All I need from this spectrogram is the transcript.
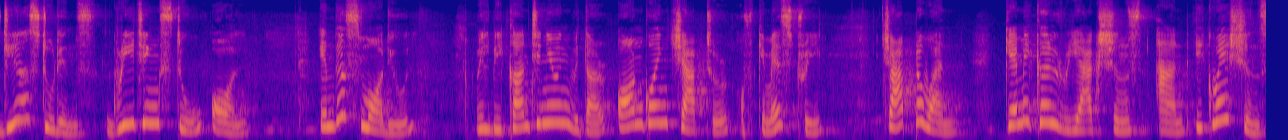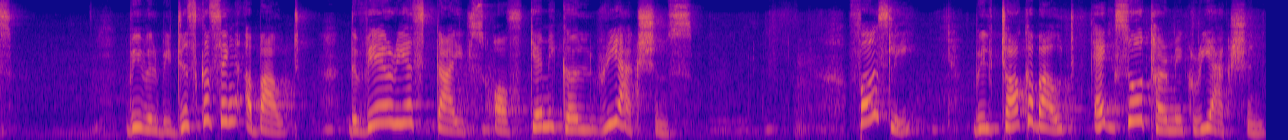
Dear students, greetings to all. In this module, we'll be continuing with our ongoing chapter of chemistry, chapter 1 Chemical Reactions and Equations. We will be discussing about the various types of chemical reactions. Firstly, we'll talk about exothermic reaction.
